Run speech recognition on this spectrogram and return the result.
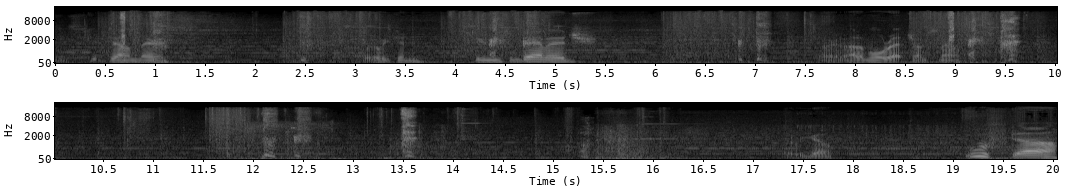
let's get down there. So we can do some damage. Alright, out of mole rat chunks now. There we go. Oof, duh.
